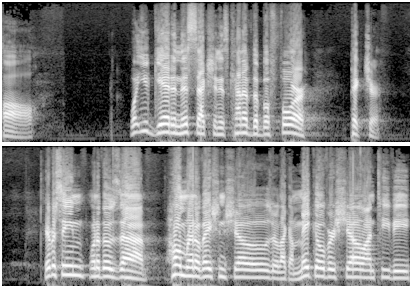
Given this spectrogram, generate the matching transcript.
all. What you get in this section is kind of the before picture. You ever seen one of those uh, home renovation shows or like a makeover show on TV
